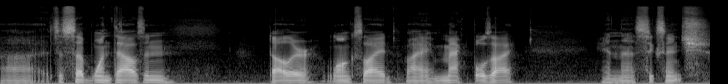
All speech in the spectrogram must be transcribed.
Uh, it's a sub $1,000 long slide by Mac Bullseye in the 6 inch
